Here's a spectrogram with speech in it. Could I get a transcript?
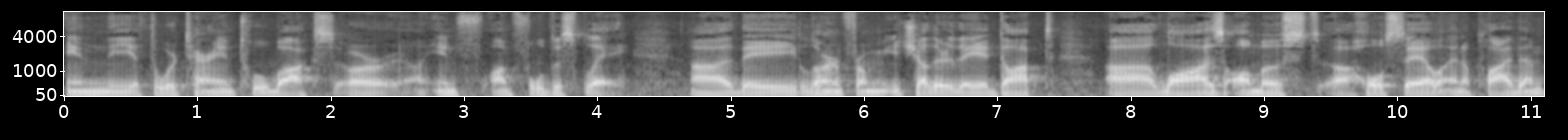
in the authoritarian toolbox are in, on full display. Uh, they learn from each other. They adopt uh, laws almost uh, wholesale and apply them.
